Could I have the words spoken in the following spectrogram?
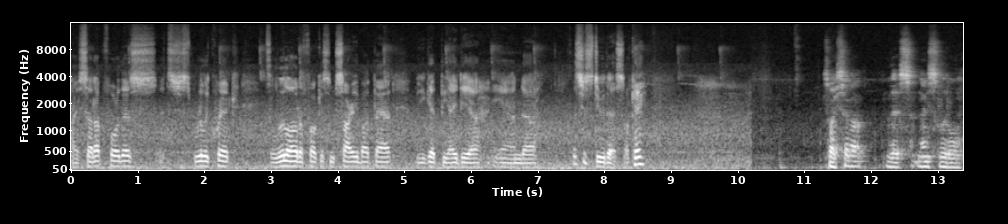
I set up for this. It's just really quick. It's a little out of focus. I'm sorry about that but you get the idea. And uh, let's just do this okay? So I set up this nice little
